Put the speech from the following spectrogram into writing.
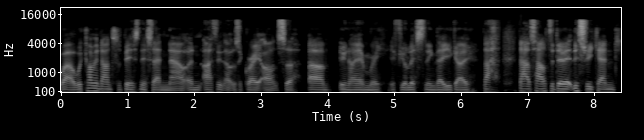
Well, we're coming down to the business end now, and I think that was a great answer. Um, Unai Emery, if you're listening, there you go. That that's how to do it this weekend.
